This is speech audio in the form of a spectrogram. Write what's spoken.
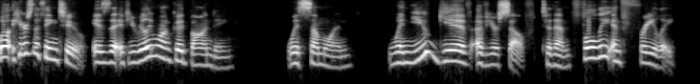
Well, here's the thing too, is that if you really want good bonding with someone, when you give of yourself to them fully and freely,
